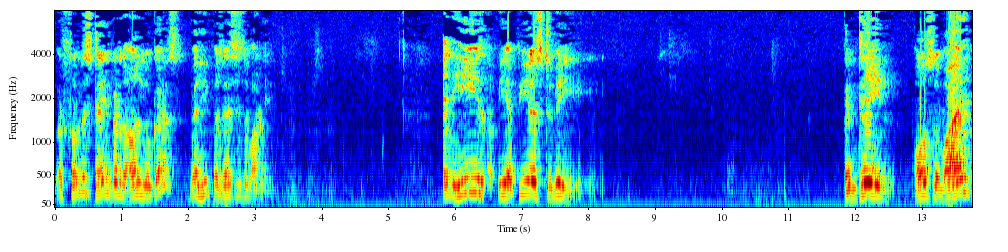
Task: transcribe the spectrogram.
But from the standpoint of the onlookers, well, he possesses the body. And he, he appears to be contained also by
